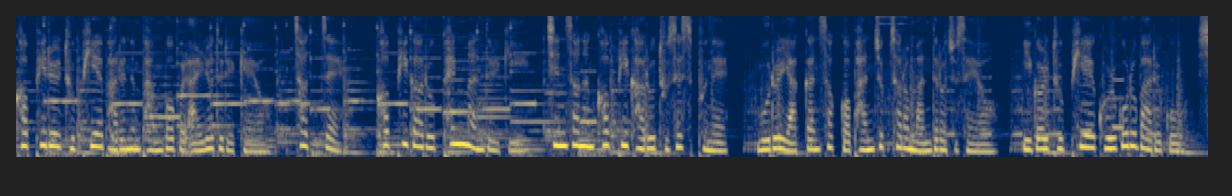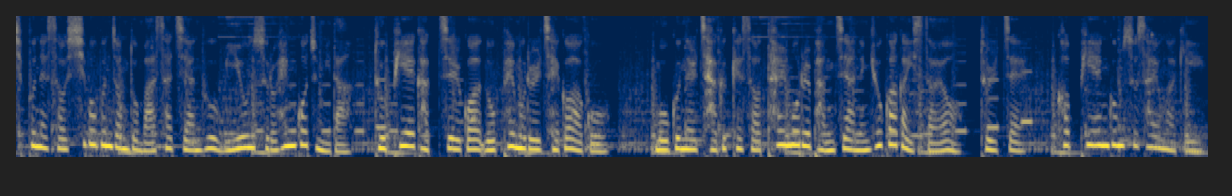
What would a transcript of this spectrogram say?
커피를 두피에 바르는 방법을 알려드릴게요. 첫째, 커피 가루 팩 만들기. 신선한 커피 가루 두세 스푼에 물을 약간 섞어 반죽처럼 만들어주세요. 이걸 두피에 골고루 바르고 10분에서 15분 정도 마사지한 후 미온수로 헹궈줍니다. 두피의 각질과 노폐물을 제거하고 모근을 자극해서 탈모를 방지하는 효과가 있어요. 둘째, 커피 헹굼수 사용하기.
